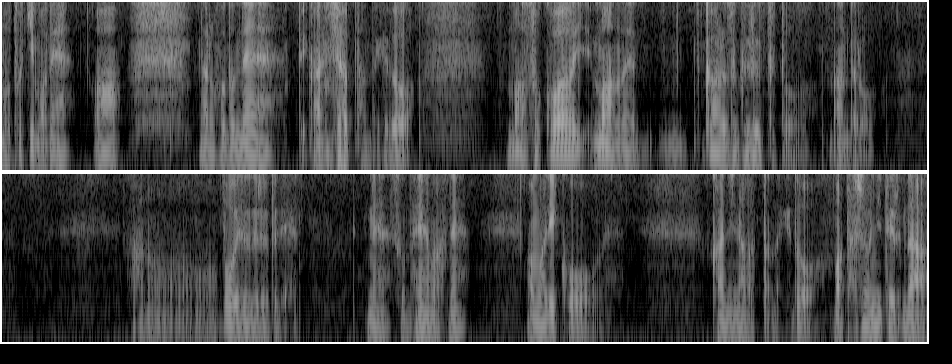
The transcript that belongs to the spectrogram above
の時もね、ああ、なるほどねって感じだったんだけど、まあそこは、まあね、ガールズグループと、なんだろう、あの、ボーイズグループで、ね、その辺はね、あまりこう、感じなかったんだけど、まあ多少似てるなっ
